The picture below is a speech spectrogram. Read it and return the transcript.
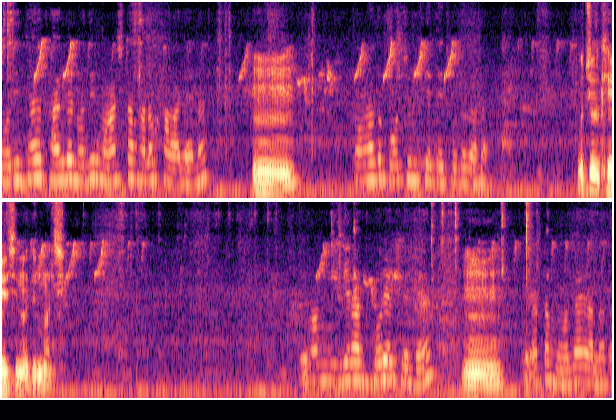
নদীর ধারে থাকলে নদীর মাছটা ভালো খাওয়া যায় না? হুম। তোমরা তো প্রচুর খেতে ছোটবেলায়। প্রচুর খেয়েছি নদীর মাছ। এবং নিজেরা ধরে খেতে? হুম। এর একটা মজাই আলাদা।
